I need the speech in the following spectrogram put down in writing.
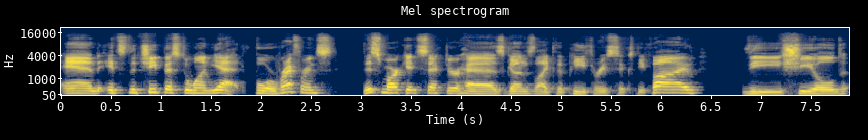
and it's the cheapest one yet. For reference, this market sector has guns like the P365, the Shield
